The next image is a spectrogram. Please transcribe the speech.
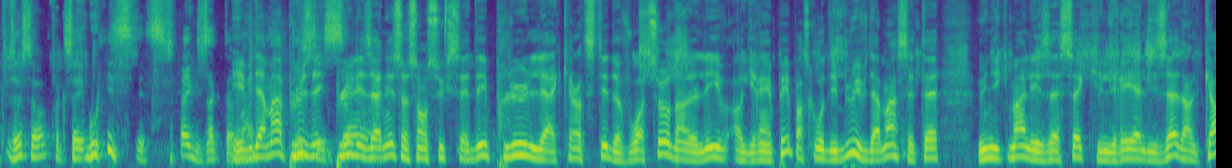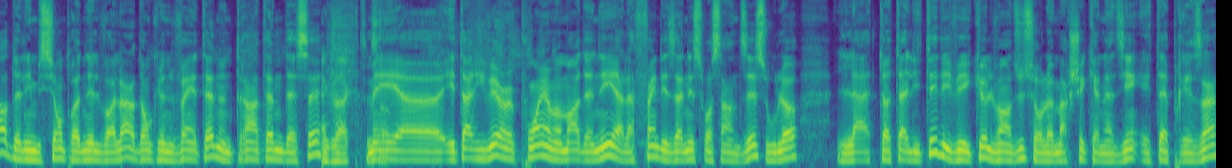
c'est ça. oui, c'est ça, exactement. Évidemment, plus, plus les années se sont succédées, plus la quantité de voitures dans le livre a grimpé, parce qu'au début, évidemment, c'était uniquement les essais qu'il réalisait dans le cadre de l'émission Prenez le volant, donc une vingtaine, une trentaine d'essais. Exact. Mais euh, est arrivé un point, à un moment donné, à la fin des années 70, où là, la totalité des véhicules vendus sur le marché canadien était présent.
